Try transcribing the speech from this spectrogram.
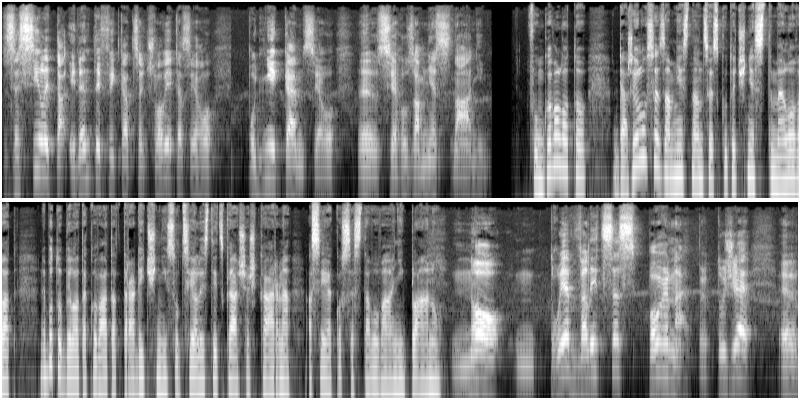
zesílit ta identifikace člověka s jeho podnikem, s jeho, eh, s jeho zaměstnáním. Fungovalo to? Dařilo se zaměstnance skutečně stmelovat, nebo to byla taková ta tradiční socialistická šaškárna, asi jako sestavování plánu? No, mm, to je velice sporné, protože eh,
